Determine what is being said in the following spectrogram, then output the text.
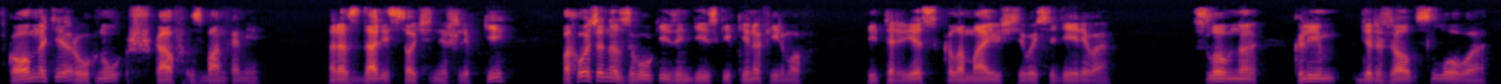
В комнате рухнул шкаф с банками. Раздались сочные шлепки, похожие на звуки из индийских кинофильмов, и треск ломающегося дерева. Словно Клим держал слово —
